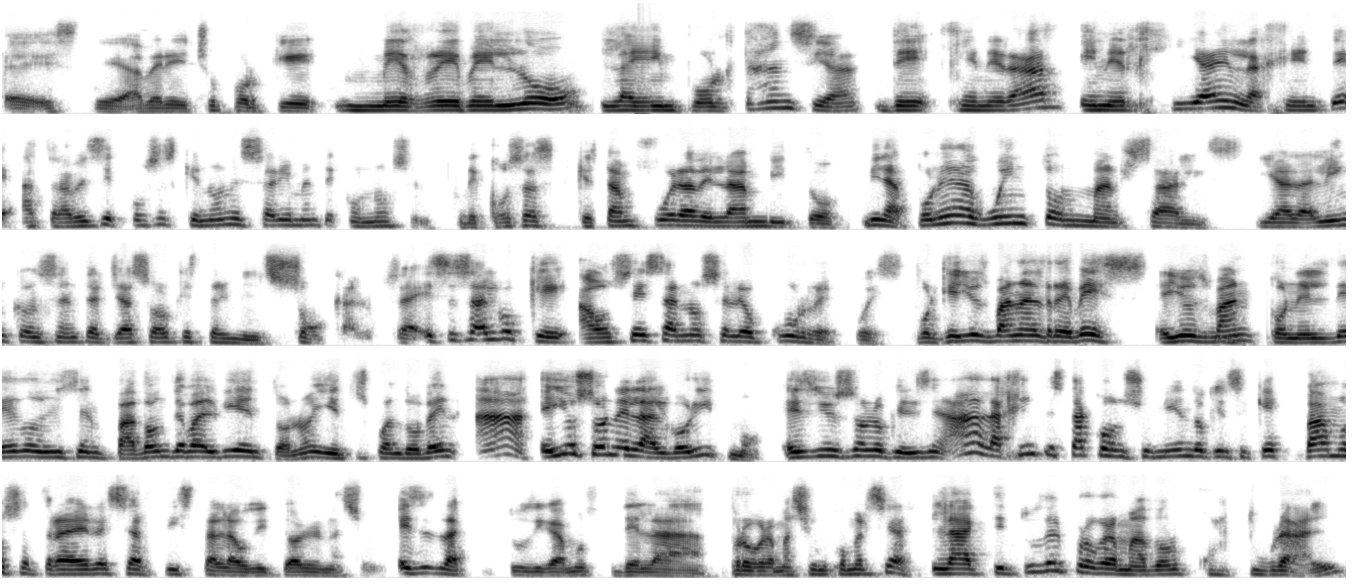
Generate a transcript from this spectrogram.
este, haber hecho porque me reveló la importancia de generar energía en la gente a través de cosas que no necesariamente conocen, de cosas que están fuera del ámbito. Mira, poner a Winton Marsalis y a la Lincoln Center Jazz Orchestra en el Zócalo. O sea, eso es algo que a Ocesa no se le ocurre, pues, porque ellos van al revés. Ellos van con el dedo, dicen, ¿para dónde va el viento? ¿No? Y entonces cuando ven, ah, ellos son el algoritmo. Ellos son lo que dicen, ah, la gente está consumiendo, quién sé qué, vamos a traer a ese artista al Auditorio Nacional. Esa es la actitud, digamos, de la programación comercial. La actitud del programador cultural,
